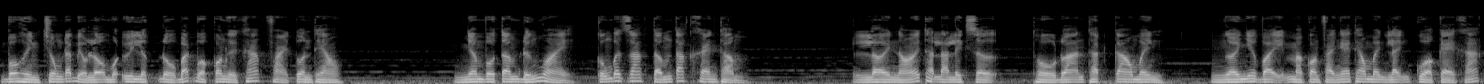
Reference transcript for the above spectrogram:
Vô hình chung đã biểu lộ một uy lực đủ bắt buộc con người khác phải tuân theo. Nhâm vô tâm đứng ngoài, Cũng bất giác tấm tắc khen thầm. Lời nói thật là lịch sự, Thủ đoạn thật cao minh. Người như vậy mà còn phải nghe theo mệnh lệnh của kẻ khác.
